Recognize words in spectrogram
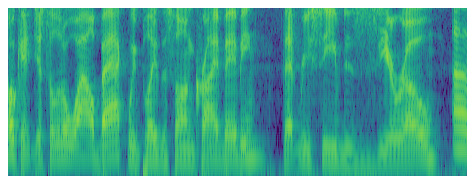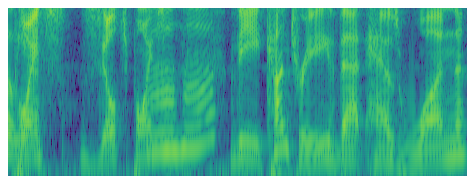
Okay, just a little while back, we played the song Cry Baby that received zero Oh, points, zilch points. Mm-hmm. The country that has won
